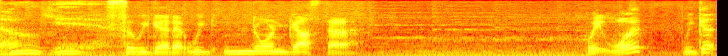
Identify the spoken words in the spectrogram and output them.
Oh yeah. So we got a we Norngasta. Wait, what? We got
